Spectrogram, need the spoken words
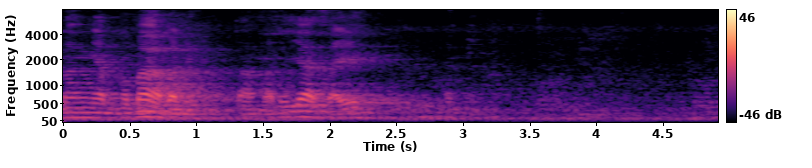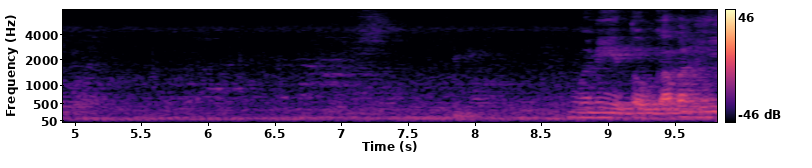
อะ แงยับเข้ามาบันนี้ตามอัธยาศัยมื่อนี้ตรงกับวันที่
